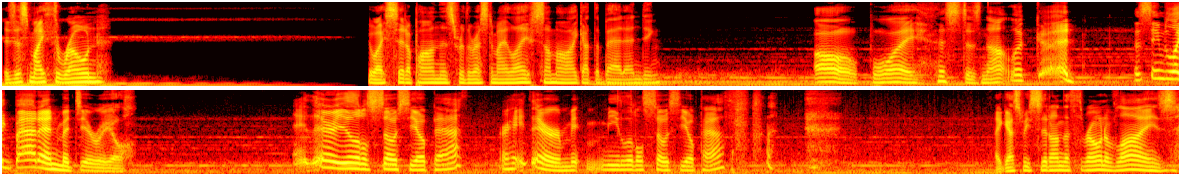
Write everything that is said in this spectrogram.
Is this my throne? Do I sit upon this for the rest of my life? Somehow I got the bad ending. Oh boy, this does not look good. This seems like bad end material. Hey there, you little sociopath. Or hey there, me, me little sociopath. I guess we sit on the throne of lies.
